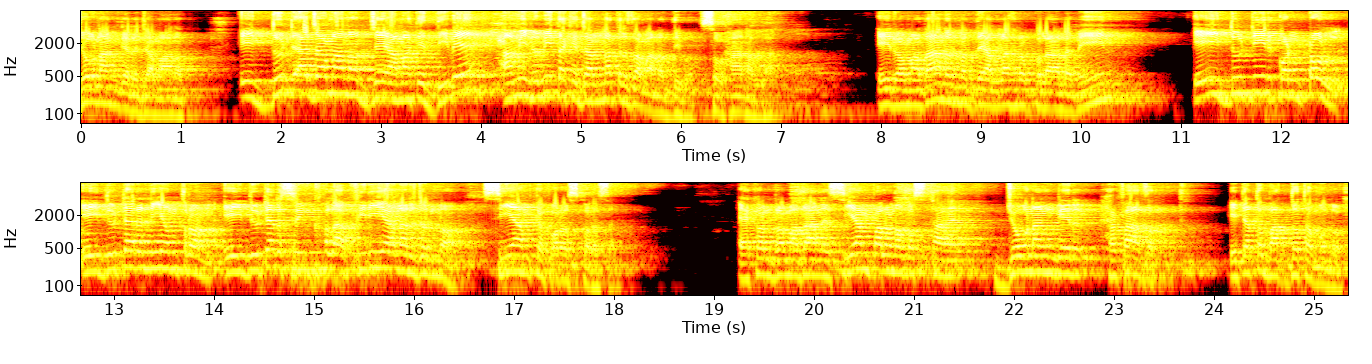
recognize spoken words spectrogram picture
যৌনাঙ্গের জামানত। এই দুইটা জামানত যে আমাকে দিবে, আমি নবী তাকে জান্নাতের জামানত দিব। সোহান আল্লাহ এই রমাদানের মধ্যে আল্লাহ রব্বুল্লা আলমিন এই দুটির কন্ট্রোল এই দুটার নিয়ন্ত্রণ, এই দুটার শৃঙ্খলা ফিরিয়ে আনার জন্য সিয়ামকে ফরজ করেছেন। এখন রমাদানে সিয়াম পালন অবস্থায় যৌনাঙ্গের হেফাজত, এটা তো বাধ্যতামূলক।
